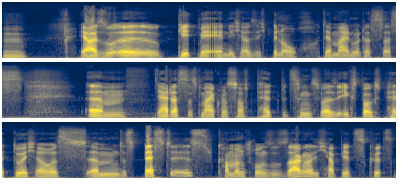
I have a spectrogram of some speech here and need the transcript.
Hm. Ja, also äh, geht mir ähnlich. Also ich bin auch der Meinung, dass das ähm, ja, dass das Microsoft Pad bzw. Xbox Pad durchaus ähm, das Beste ist, kann man schon so sagen. Also ich habe jetzt kurz,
